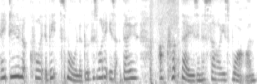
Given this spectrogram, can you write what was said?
they do look quite a bit smaller because what it is, those, I cut those in a size one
